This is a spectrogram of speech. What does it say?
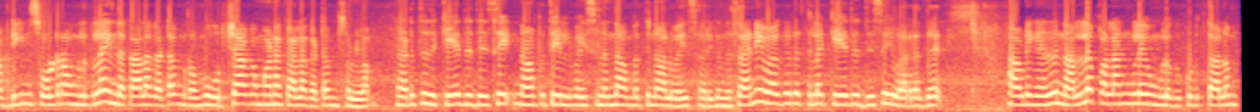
அப்படின்னு சொல்கிறவங்களுக்குலாம் இந்த காலகட்டம் ரொம்ப உற்சாகமான காலகட்டம்னு சொல்லலாம். அடுத்தது கேது திசை நாற்பத்தேழு வயசுலேருந்து ஐம்பத்தி நாலு வயசு வரைக்கும். இந்த சனி வகரத்தில் கேது திசை வர்றது அப்படிங்கிறது நல்ல பலன்களை உங்களுக்கு கொடுத்தாலும்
